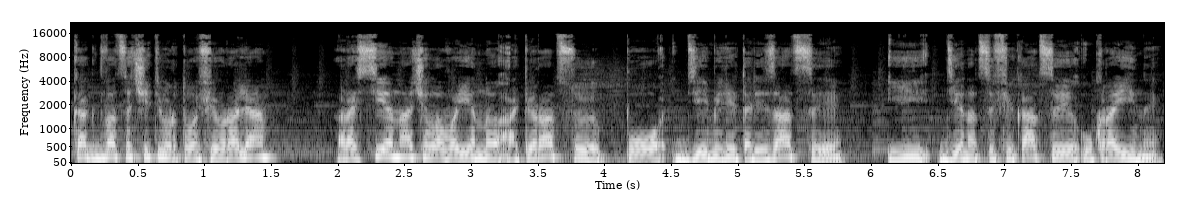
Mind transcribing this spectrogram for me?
как 24 февраля Россия начала военную операцию по демилитаризации и денацификации Украины.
